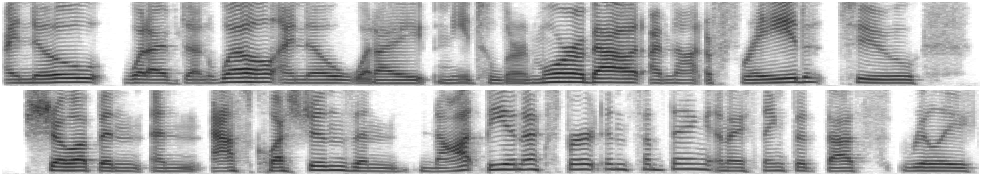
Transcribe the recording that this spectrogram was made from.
I know what I've done well. I know what I need to learn more about. I'm not afraid to show up and and ask questions and not be an expert in something and i think that that's really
